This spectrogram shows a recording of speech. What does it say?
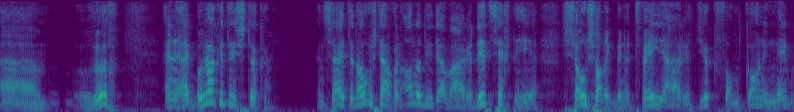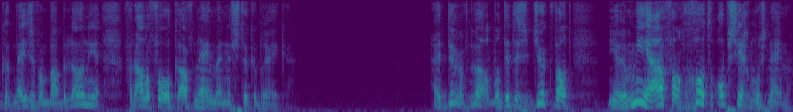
uh, rug. En hij brak het in stukken. En zei ten overstaan van alle die daar waren: Dit zegt de Heer: Zo zal ik binnen twee jaar het juk van koning Nebukadnezar van Babylonië van alle volken afnemen en in stukken breken. Hij durft wel, want dit is het juk wat Jeremia van God op zich moest nemen.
